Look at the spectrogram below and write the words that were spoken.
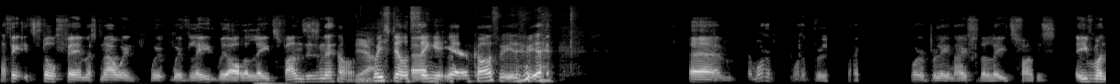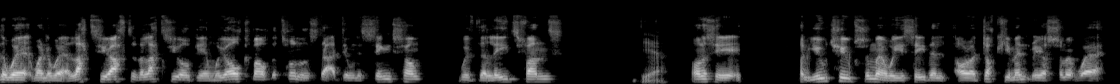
I think it's still famous now in, with with Leeds, with all the Leeds fans, isn't it? Oh, Yeah. We still Uh, sing it, yeah, of course we do, yeah. Um, and what a what a brilliant night. What a brilliant night for the Leeds fans. Even when they were when they were at Lazio after the Lazio game, we all come out the tunnel and started doing a sing song with the Leeds fans. Yeah. honestly, on YouTube somewhere where you see the or a documentary or something where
